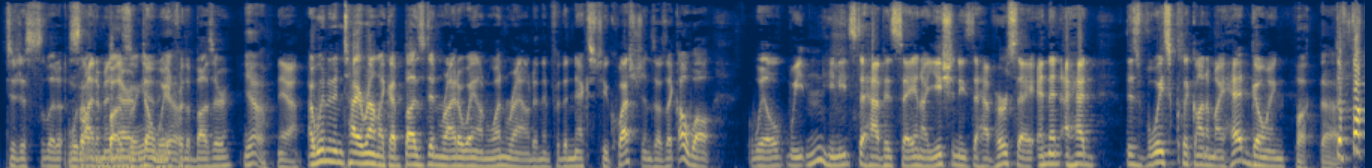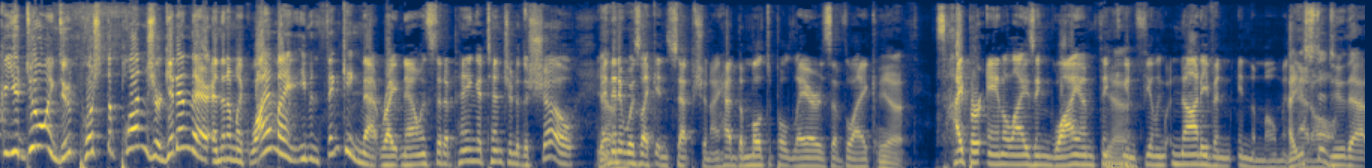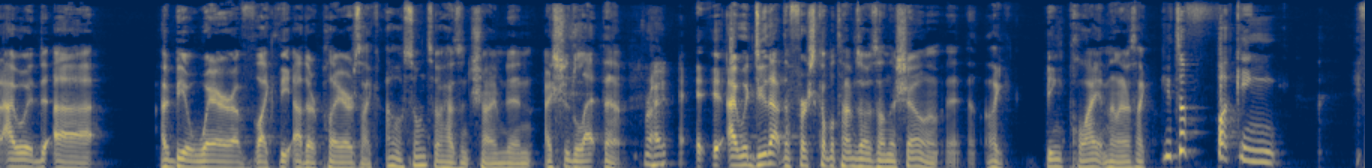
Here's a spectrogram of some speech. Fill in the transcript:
to just slide, Without slide them in there. Don't in, wait yeah. for the buzzer. yeah Yeah. I went an entire round. Like I buzzed in right away on one round. And then for the next two questions, I was like, oh, well, Wil Wheaton, he needs to have his say and Aisha needs to have her say. And then I had this voice click on in my head going, fuck that the fuck are you doing, dude? Push the plunger. Get in there. And then I'm like, why am I even thinking that right now instead of paying attention to the show? Yeah. And then it was like Inception. I had the multiple layers of like yeah hyper analyzing why I'm thinking Yeah. and feeling, not even in the moment. I at used to all. do that I would uh I'd be aware of like the other players like oh so and so hasn't chimed in I should let them Right. it, it- I would do that the first couple times I was on the show, uh, like being polite, and then I was like, "It's a fucking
